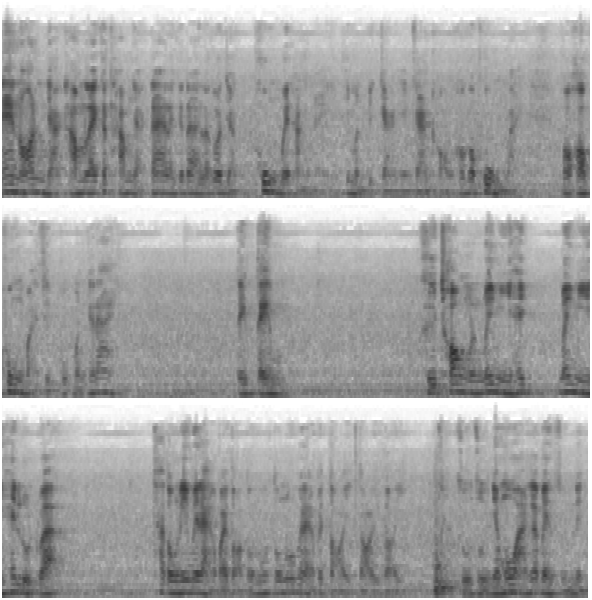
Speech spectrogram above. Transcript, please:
แน่นอนอยากทำอะไรก็ทำอยากได้อะไรก็ได้ แล้วก็อยากพุ่งไปทางไหน ที่มันเป็นการเงินการทองเขาก็พุ่งไปพอเขาพุ่งไปเสร็จปุ๊บมันก็ได้ เต็มเต็มคือช่องมันไม่มีให้ไม่มีให้หลุดว่า ถ้าตรงนี้ไม่ได้ก็ไปต่อตรงนู้นตรงนู้นไม่ได้ไปต่ออีกต่ออีกต่ออีกศูนย์ศูนย์อย่างเมื่อวานก็เป็นศูนย์หนึ่ง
